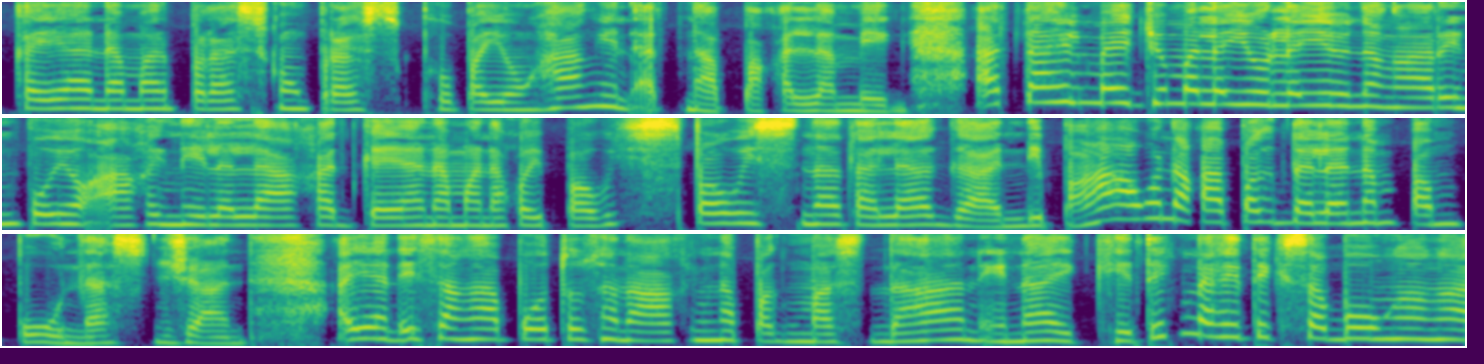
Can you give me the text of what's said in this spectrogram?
Kaya naman preskong presko pa yung hangin at napakalamig. At dahil medyo malayo-layo na nga rin po yung aking nilalakad, kaya naman ako'y pawis-pawis na talaga. Hindi pa nga ako nakapagdala ng pampunas dyan. Ayan, isa nga po to sa na aking napagmasdahan. Inay, hitik na hitik sa bunga nga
